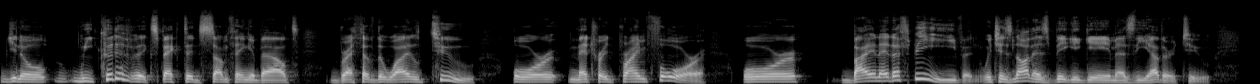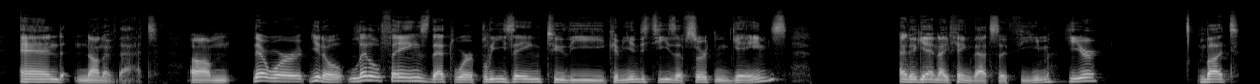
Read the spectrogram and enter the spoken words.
you know, we could have expected something about Breath of the Wild two or Metroid Prime four or Bayonetta 3, even, which is not as big a game as the other two. And none of that. Um, there were, you know, little things that were pleasing to the communities of certain games. And again, I think that's a theme here. But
